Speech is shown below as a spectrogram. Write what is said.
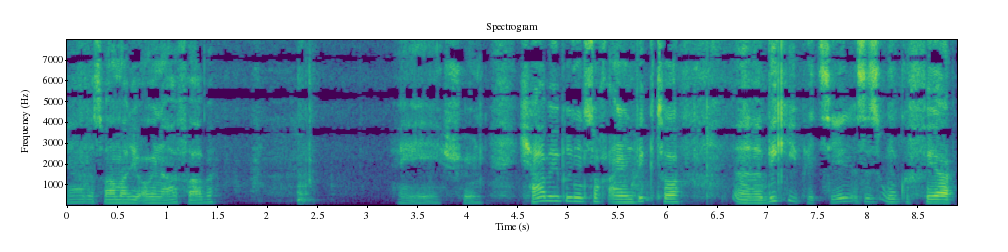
Ja, das war mal die Originalfarbe. Hey, schön. Ich habe übrigens noch einen Victor äh, Wiki-PC. Es ist ungefähr,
